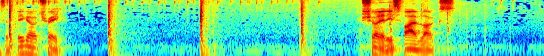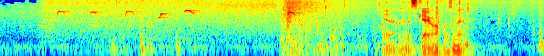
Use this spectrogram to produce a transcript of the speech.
That's a big old tree. Surely at least five logs. Yeah, that was gonna scare him off, wasn't it?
